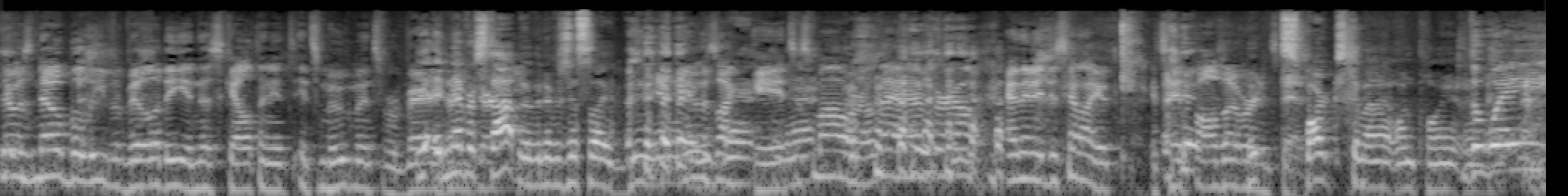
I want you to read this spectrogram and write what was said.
there was no believability in this skeleton. Its, its movements were very. Yeah, it never very stopped moving. It was just like It was like it's a small world after all, and then it just kind of like its head falls over and it's dead. Sparks come out at one point. the way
